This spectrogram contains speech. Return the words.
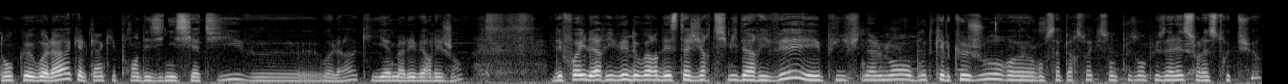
Donc euh, voilà, quelqu'un qui prend des initiatives, euh, voilà, qui aime aller vers les gens. Des fois, il est arrivé de voir des stagiaires timides arriver, et puis finalement, au bout de quelques jours, on s'aperçoit qu'ils sont de plus en plus à l'aise sur la structure.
